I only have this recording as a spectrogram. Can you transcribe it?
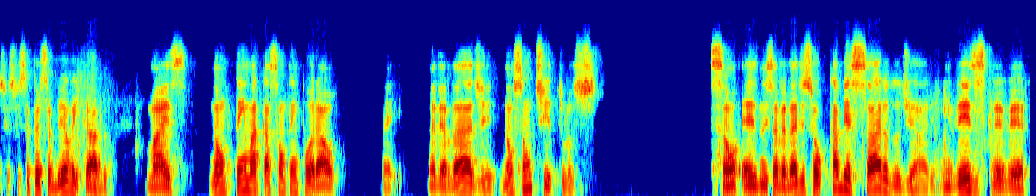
Não sei se você percebeu, Ricardo, mas não tem marcação temporal. Né? Na verdade, não são títulos. São, é, na verdade, isso é o cabeçalho do diário. Em vez de escrever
